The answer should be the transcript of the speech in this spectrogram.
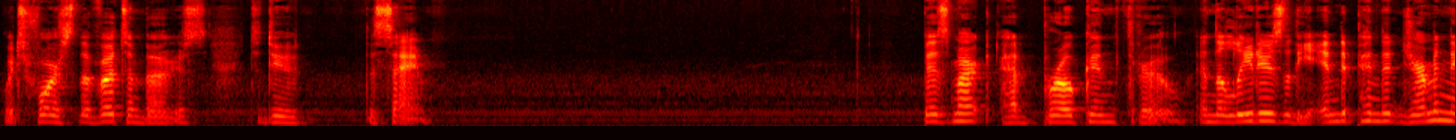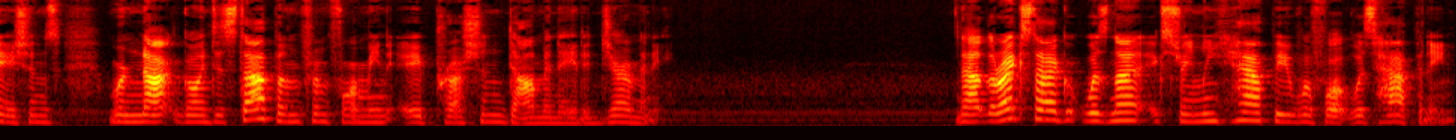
which forced the Württembergers to do the same. Bismarck had broken through, and the leaders of the independent German nations were not going to stop him from forming a Prussian dominated Germany. Now, the Reichstag was not extremely happy with what was happening,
